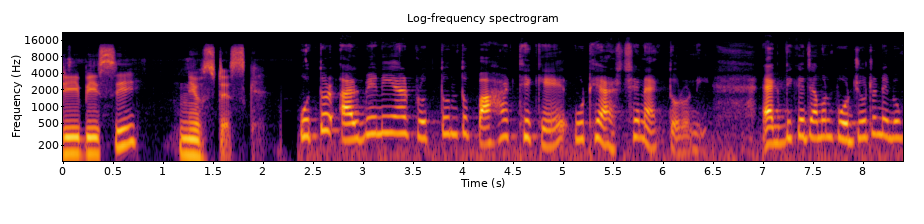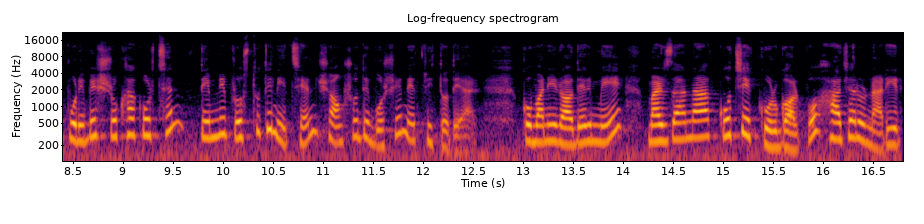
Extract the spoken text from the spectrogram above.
DBC news desk. উত্তর আলবেনিয়ার প্রত্যন্ত পাহাড় থেকে উঠে আসছেন এক তরুণী। একদিকে যেমন পর্যটন এবং পরিবেশ রক্ষা করছেন, তেমনি প্রস্তুতি নিচ্ছেন সংসদে বসে নেতৃত্ব দেওয়ার কোমানি হ্রদের মেয়ে মারজানা কোচেকুর গল্প, হাজারো নারীর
